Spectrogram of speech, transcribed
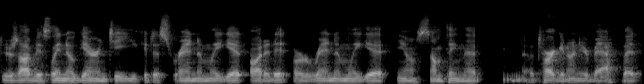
there's obviously no guarantee you could just randomly get audited or randomly get, you know, something that a target on your back, but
